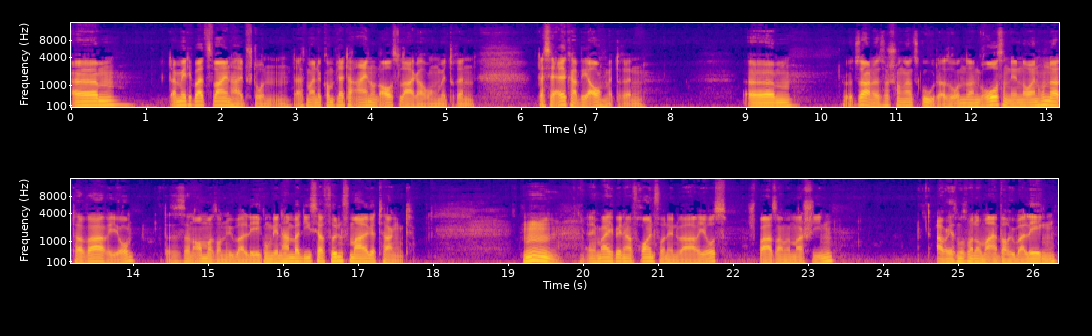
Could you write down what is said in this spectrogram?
ähm, bin ich bei zweieinhalb Stunden. Da ist meine komplette Ein- und Auslagerung mit drin. Da ist der LKW auch mit drin. Ähm, ich würde sagen, das ist schon ganz gut. Also unseren großen, den 900er Vario, das ist dann auch mal so eine Überlegung. Den haben wir dieses Jahr fünfmal getankt. Hm, ich meine, ich bin ja Freund von den Varios sparsame Maschinen. Aber jetzt muss man doch mal einfach überlegen,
